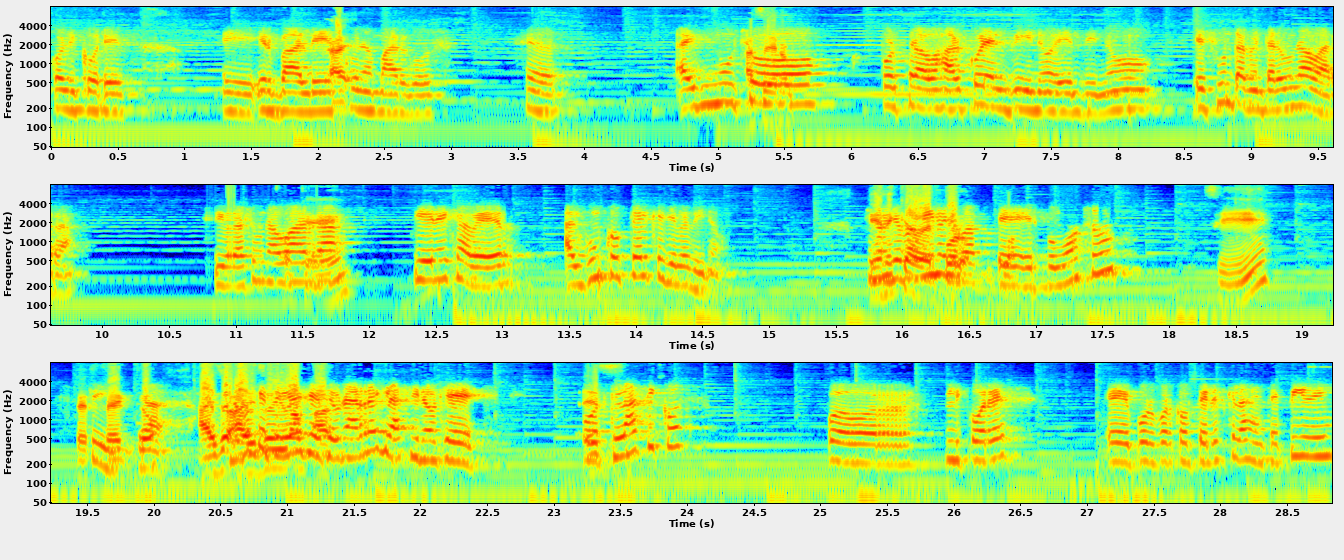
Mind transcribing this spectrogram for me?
con licores eh, herbales, con amargos. O sea, hay mucho por trabajar con el vino. El vino es fundamental en una barra. Si vas a una barra, tiene que haber algún cóctel que lleve vino. Si no lleva vino, lleva eh, espumoso. Sí, perfecto. a eso, no a eso que que sea una regla, sino que por clásicos, por licores, eh, por, por cócteles que la gente pide,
